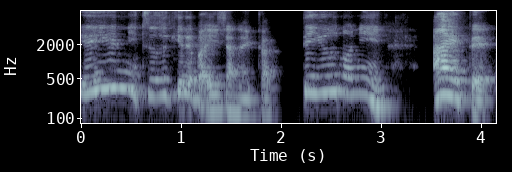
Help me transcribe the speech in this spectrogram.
永遠に続ければいいじゃないかっていうのに、あえて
